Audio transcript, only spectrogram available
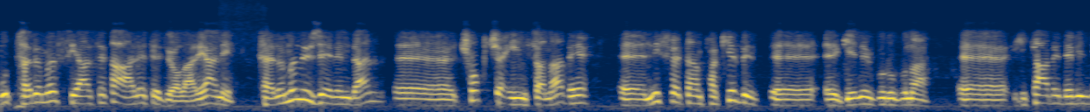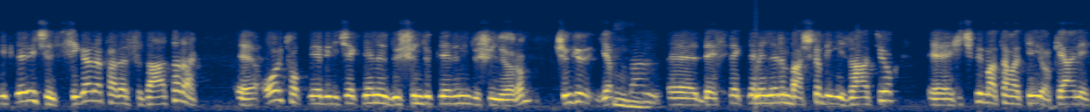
bu tarımı siyasete alet ediyorlar. Yani tarımın üzerinden e, çokça insana ve e, nispeten fakir bir e, e, gelir grubuna e, hitap edebildikleri için sigara parası dağıtarak e, oy toplayabileceklerini düşündüklerini düşünüyorum. Çünkü yapılan e, desteklemelerin başka bir izahatı yok. E, hiçbir matematiği yok. Yani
